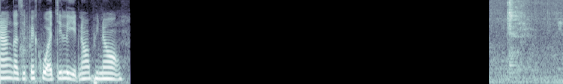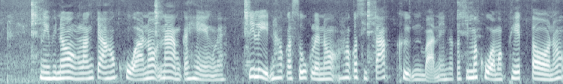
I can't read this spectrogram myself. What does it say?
นางก็สิไปขวดจิลีดเนาะพี่น้องนี่พี่น้องหลังจากเขาขวเนาะน้ำก็แห้งเลยจิลีดเขาก็ซุกเลยเนาะเขาก็สิตักขึ้นบาดนี้แล้วก็สิมาขวมักเพชรต่อเนาะ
